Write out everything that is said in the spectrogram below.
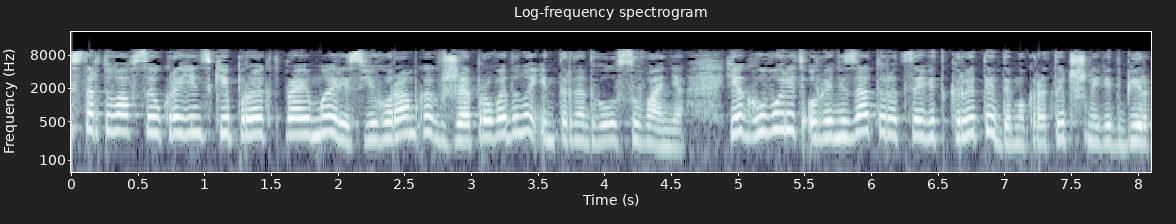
стартував всеукраїнський проект Праймеріс. В його рамках вже проведено інтернет-голосування. Як говорять організатори, це відкритий демократичний відбір.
